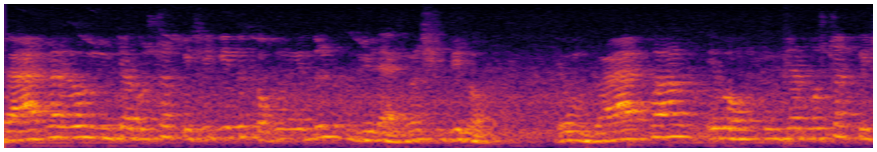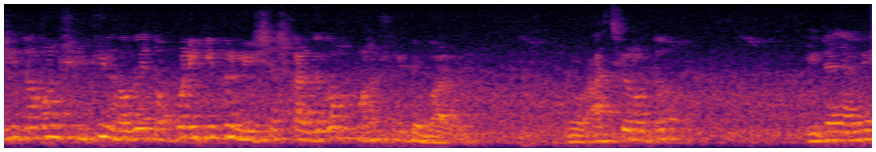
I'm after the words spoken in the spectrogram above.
ডায়াফ্রাম এবং ইন্টারকোস্টাল পেশি কিন্তু তখন কিন্তু রিল্যাক্স মানে শিথিল হবে। এবং ডায়াফ্রাম এবং ইন্টারকোস্টাল পেশি যখন শিথিল হবে, তখনই কিন্তু নিঃশ্বাস কার্যক্রম মানুষ নিতে পারবে। তো আজকের মতো এটাই আমি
